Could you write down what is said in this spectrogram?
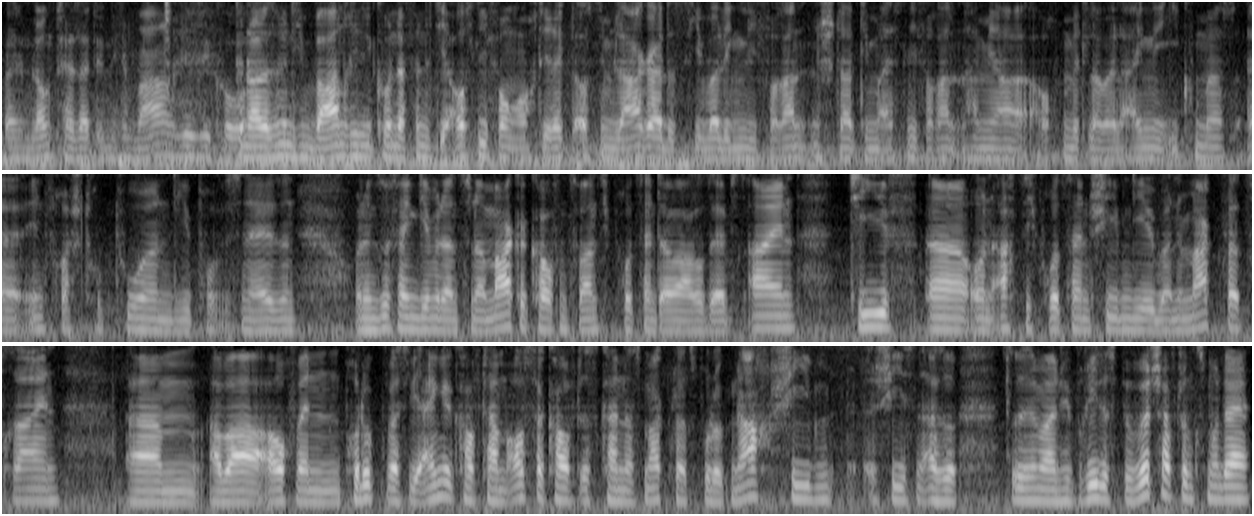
bei dem Longtail seid ihr nicht im Warenrisiko. Genau, da sind wir nicht im Warenrisiko und da findet die Auslieferung auch direkt aus dem Lager des jeweiligen Lieferanten statt. Die meisten Lieferanten haben ja auch mittlerweile eigene E-Commerce-Infrastrukturen, die professionell sind. Und insofern gehen wir dann zu einer Marke, kaufen 20% der Ware selbst ein, tief äh, und 80% schieben die über den Marktplatz rein. Ähm, aber auch wenn ein Produkt, was wir eingekauft haben, ausverkauft ist, kann das Marktplatzprodukt nachschieben, äh, schießen. Also so ist immer ein hybrides Bewirtschaftungsmodell.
